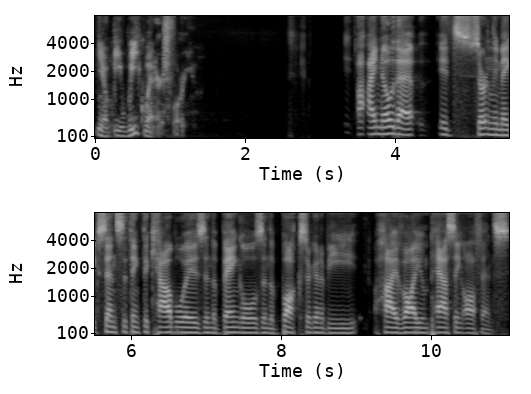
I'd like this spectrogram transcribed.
you know, be week winners for you. I I know that it certainly makes sense to think the Cowboys and the Bengals and the Bucs are going to be a high volume passing offense.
